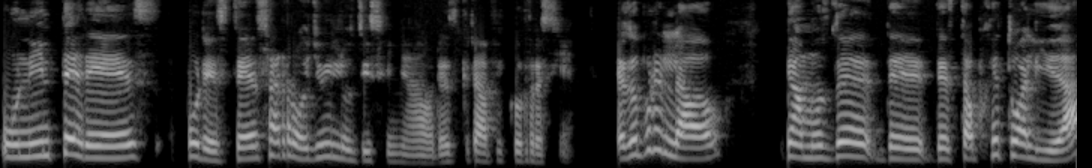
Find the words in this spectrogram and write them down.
un interés por este desarrollo y los diseñadores gráficos recientes. Eso por el lado digamos, de, de, esta objetualidad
